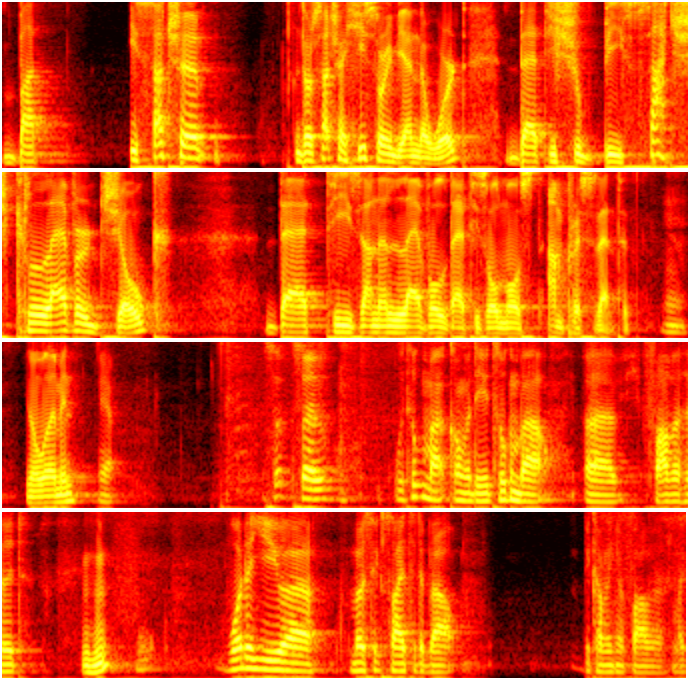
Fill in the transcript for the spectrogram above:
but it's such a there's such a history behind the word that it should be such clever joke that is on a level that is almost unprecedented. You know what I mean? Yeah. So, so we're talking about comedy. We're talking about uh, fatherhood. What are you uh, most excited about becoming a father? Like,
